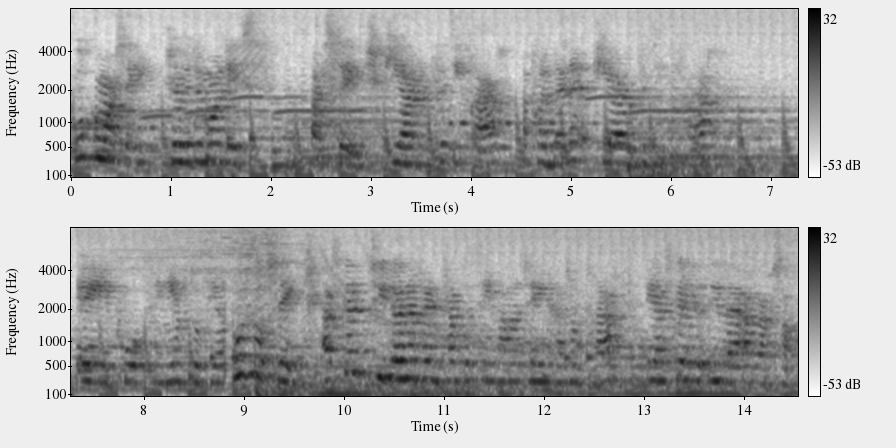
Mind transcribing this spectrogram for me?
Pour commencer, je vais demander à Sage, qui a un petit frère, après Bennett, qui a un petit frère, et pour finir, Sophia. Bonjour Sage, est-ce que tu donnerais une carte de Saint-Valentin à ton frère et est-ce qu'il est agaçant?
